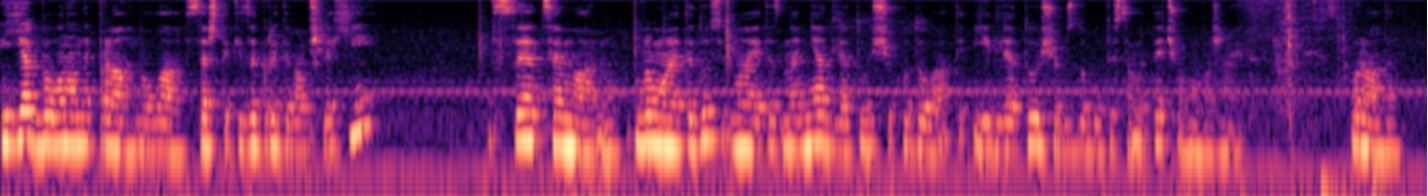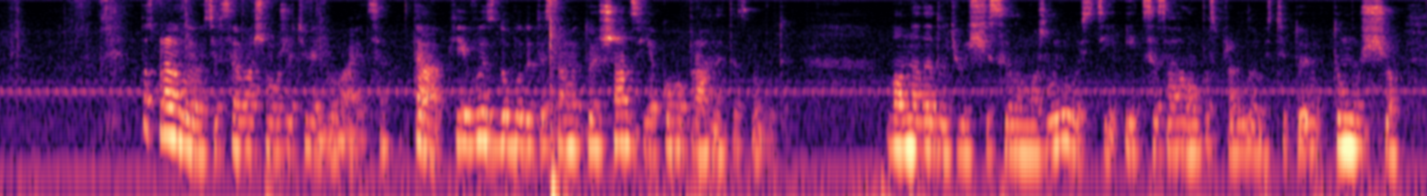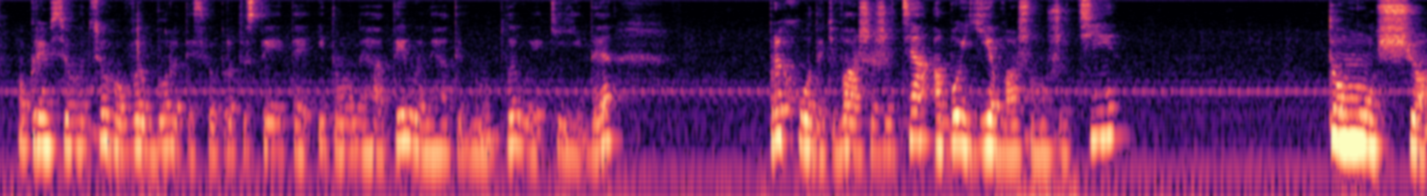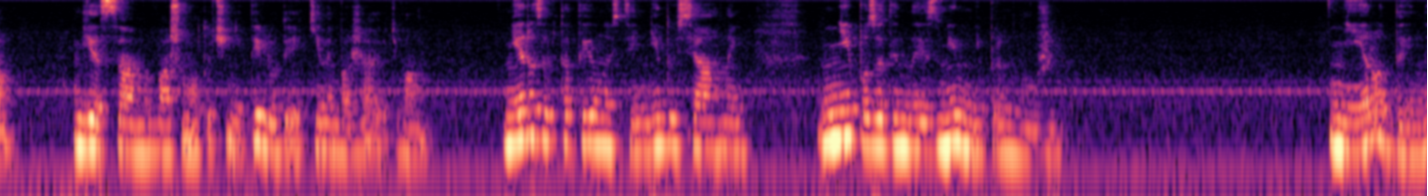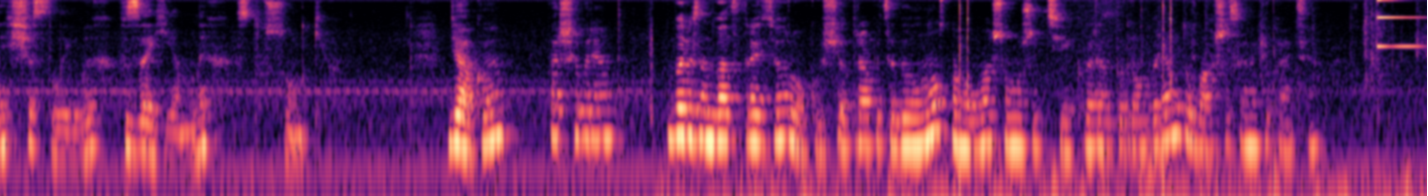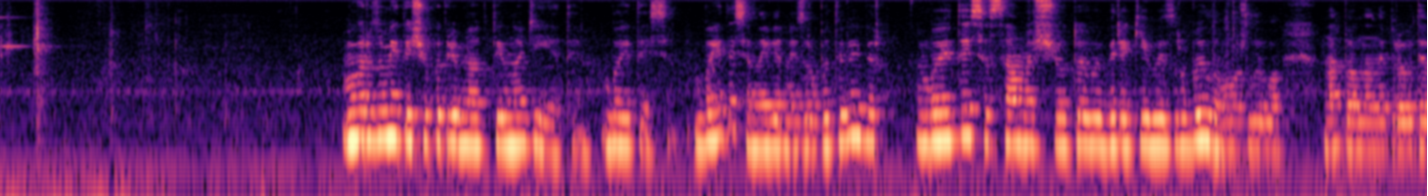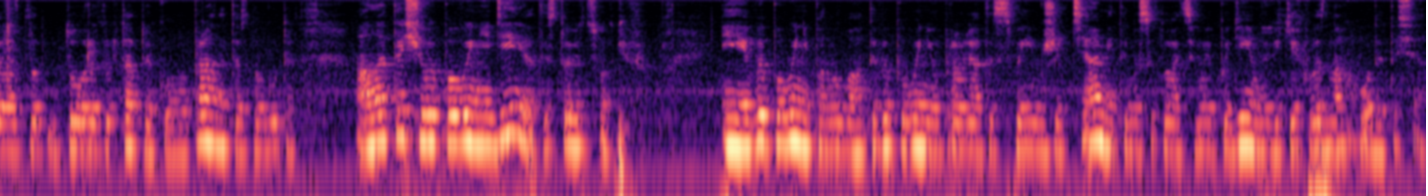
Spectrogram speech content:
І як би вона не прагнула все ж таки закрити вам шляхи, все це марно. Ви маєте досвід, маєте знання для того, щоб подолати, і для того, щоб здобути саме те, чого бажаєте. Порада. По справедливості все в вашому житті відбувається. Так, і ви здобудете саме той шанс, якого прагнете здобути. Вам нададуть вищі сили можливості, і це загалом по справедливості, тому що, окрім всього цього, ви боретесь, ви протистоїте і тому негативу, і негативному впливу, який йде, приходить в ваше життя або є в вашому житті, тому що є саме в вашому оточенні ті люди, які не бажають вам ні результативності, ні досягнень, ні позитивних змін, ні примножень. Ні родинних, щасливих, взаємних стосунків. Дякую. Перший варіант. Березень 23-го року, що трапиться доленосного у вашому житті. Варіант по другому варіанту, ваша сигніфікація. Ви розумієте, що потрібно активно діяти. Боїтеся. Боїтеся невірний зробити вибір. Боїтеся саме, що той вибір, який ви зробили, можливо, напевно, не приведе вас до того результату, якого ви прагнете здобути. Але те, що ви повинні діяти 100%. І ви повинні панувати, ви повинні управляти своїм життям і тими ситуаціями і подіями, в яких ви знаходитеся.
